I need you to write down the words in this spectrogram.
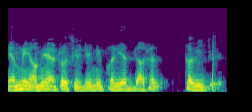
એમની અમે એટ્રોસિટીની ફરિયાદ દાખલ થવી જોઈએ.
